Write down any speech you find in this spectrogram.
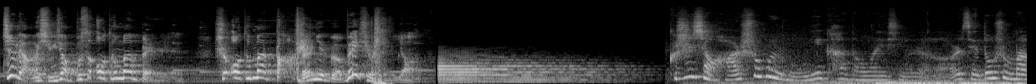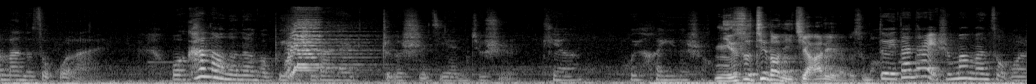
这两个形象不是奥特曼本人，是奥特曼打的那个外星人的样子。可是小孩是会容易看到外星人了，而且都是慢慢的走过来。我看到的那个不也是大概这个时间，就是天。会黑的时候，你是进到你家里了，不是吗？对，但他也是慢慢走过来，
